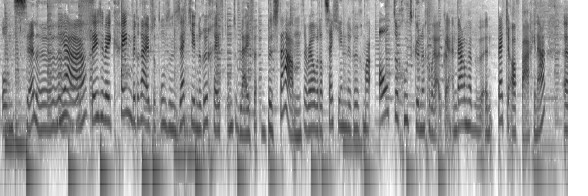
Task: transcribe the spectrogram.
onszelf. ja, deze week geen bedrijf dat ons een zetje in de rug geeft om te blijven bestaan. Terwijl we dat setje in de rug maar al te goed kunnen gebruiken. Ja, en daarom hebben we een Petje Af pagina. eh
